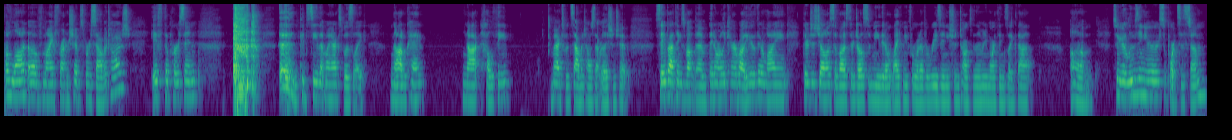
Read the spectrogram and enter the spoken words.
a lot of my friendships were sabotaged if the person could see that my ex was like not okay, not healthy, my ex would sabotage that relationship, say bad things about them. They don't really care about you. They're lying. They're just jealous of us. They're jealous of me. They don't like me for whatever reason. You shouldn't talk to them anymore. Things like that. Um, so you're losing your support system.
